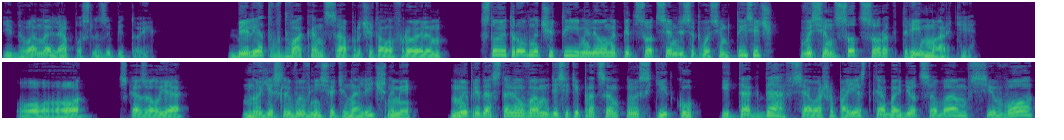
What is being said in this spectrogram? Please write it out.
И два ноля после запятой. «Билет в два конца», — прочитала Фройлен, — «стоит ровно 4 миллиона 578 тысяч 843 марки». «Ого», — сказал я. «Но если вы внесете наличными, мы предоставим вам десятипроцентную скидку, и тогда вся ваша поездка обойдется вам всего...»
